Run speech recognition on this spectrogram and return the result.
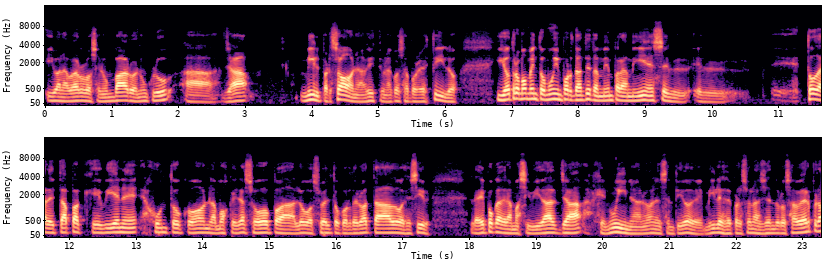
iban a verlos en un bar o en un club a ya mil personas, ¿viste? Una cosa por el estilo. Y otro momento muy importante también para mí es el, eh, toda la etapa que viene junto con La Mosca y la Sopa, Lobo Suelto, Cordero Atado, es decir, la época de la masividad ya genuina, ¿no? en el sentido de miles de personas yéndolos a ver, pero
